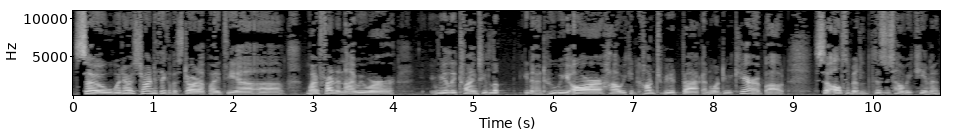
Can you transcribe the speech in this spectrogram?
So when I was trying to think of a startup idea, uh, my friend and I we were really trying to look you know at who we are, how we can contribute back, and what do we care about. So ultimately, this is how we came at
